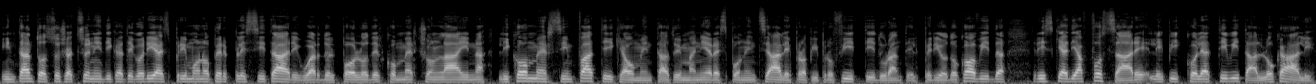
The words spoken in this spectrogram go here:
Intanto associazioni di categoria esprimono perplessità riguardo il pollo del commercio online. L'e-commerce infatti, che ha aumentato in maniera esponenziale i propri profitti durante il periodo Covid, rischia di affossare le piccole attività locali.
